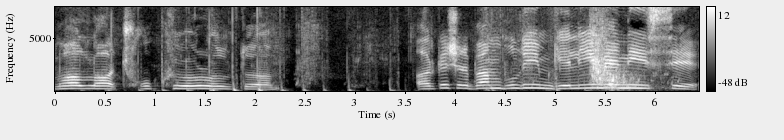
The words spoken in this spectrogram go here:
Vallahi çok yoruldum. Arkadaşlar ben bulayım geleyim en iyisi.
